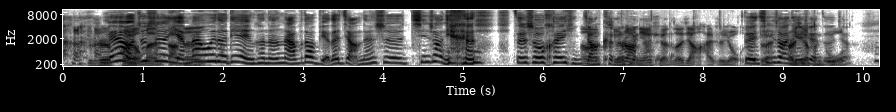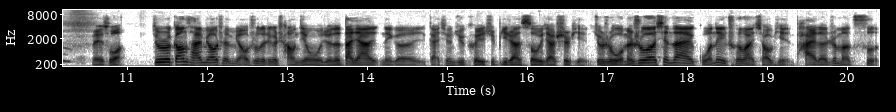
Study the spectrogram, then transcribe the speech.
就是没有，就是演漫威的电影可能拿不到别的奖，但是青少年 最受欢迎奖嗯可能青少年选择奖还是有的，对对青少年选择奖，没错，就是刚才苗晨描述的这个场景，我觉得大家那个感兴趣可以去 B 站搜一下视频。就是我们说现在国内春晚小品拍的这么次，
